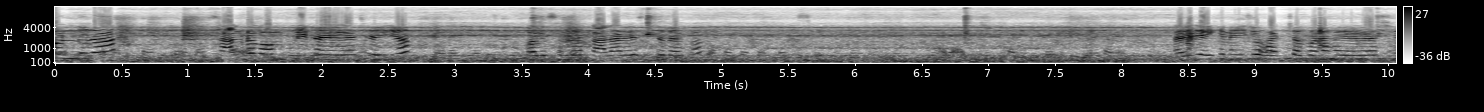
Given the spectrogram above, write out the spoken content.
বন্ধুরা, শাকটা কমপ্লিট হয়ে গেছে, এই যে। কত সুন্দর কালার এসছে, দেখো আর এই যে এখানে এই যে ভাত চাপানো হয়ে গেছে।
